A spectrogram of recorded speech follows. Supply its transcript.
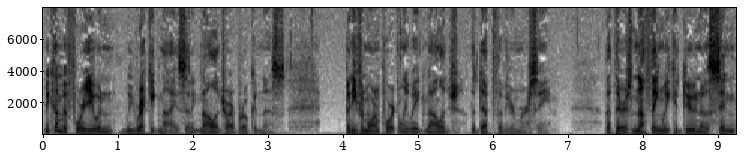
We come before you and we recognize and acknowledge our brokenness. But even more importantly, we acknowledge the depth of your mercy. That there is nothing we could do, no sin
